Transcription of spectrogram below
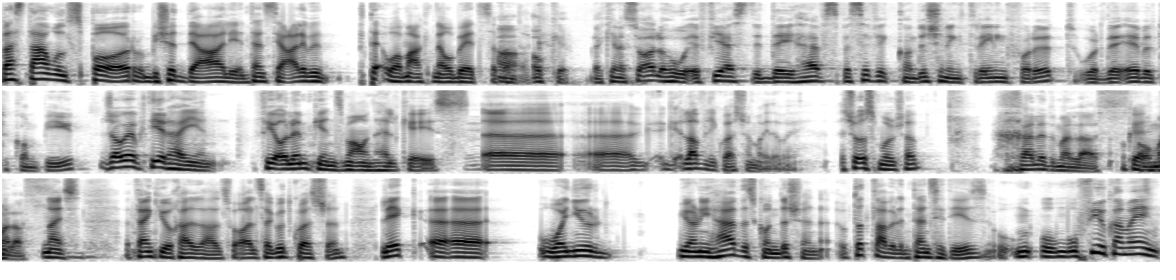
بس تعمل sport بشدة عالية intensity عالية بتقوى معك نوبات اذا آه okay. لكن السؤال هو if yes did they have specific conditioning training for it? Were they able to compete? جواب كتير هين. في Olympians معهم هال case lovely question by the way شو اسمه الشاب؟ خالد ملاس okay. أو ملاس. nice thank you خالد على السؤال. it's a good question ليك when you're يعني have this condition وبتطلع بال intensities وفيه كمان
